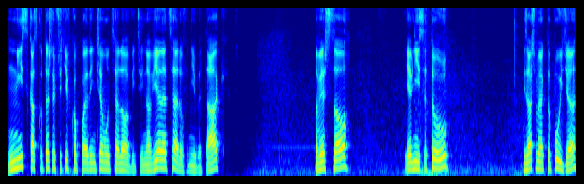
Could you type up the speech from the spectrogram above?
Niska skuteczność przeciwko pojedynczemu celowi. Czyli na wiele celów niby, tak? To wiesz co? Jemnij se tu. I zobaczmy jak to pójdzie.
